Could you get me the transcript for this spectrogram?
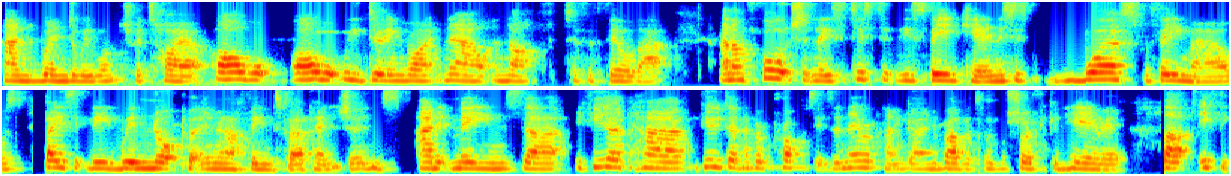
and when do we want to retire? Are what are what we're doing right now enough to fulfill that? And unfortunately, statistically speaking, this is worse for females. Basically, we're not putting enough into our pensions. And it means that if you don't have, if you don't have a property, there's an aeroplane going above it. I'm not sure if you can hear it. But if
